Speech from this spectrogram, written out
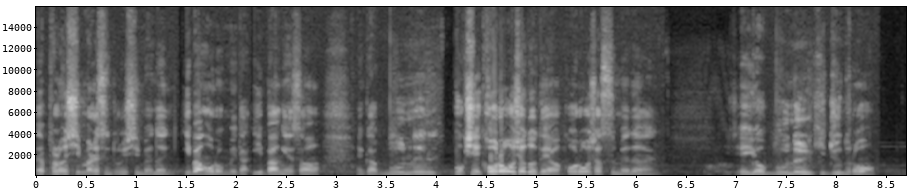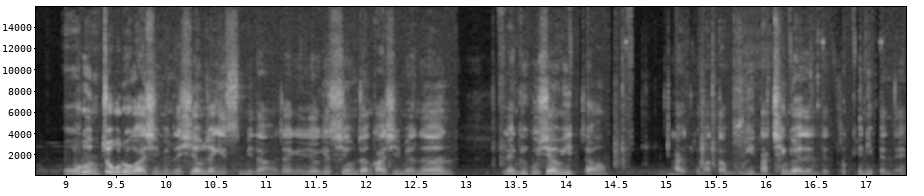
세플론 시마레스 누르시면은 이 방으로 옵니다. 이 방에서 그러니까 문을 혹시 걸어오셔도 돼요. 걸어오셨으면은 이제 요 문을 기준으로 오른쪽으로 가시면은 시험장이 있습니다. 자 여기 여기 시험장 가시면은 랭크 9 시험이 있죠. 아 또 맞다 무기 다 챙겨야 되는데 또 괜히 뺐네.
